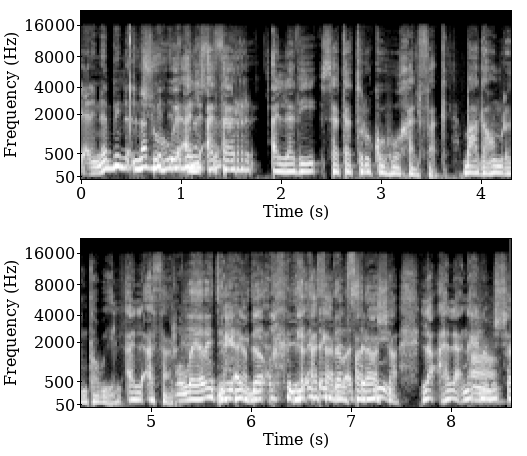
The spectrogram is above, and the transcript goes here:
يعني نبي نبي شو هو نبي. الأثر الذي ستتركه خلفك بعد عمر طويل الأثر والله يا ريت إني أقدر باثر أقدر الفراشة لا هلا نحن آه. مش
